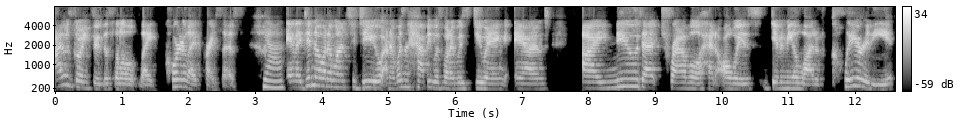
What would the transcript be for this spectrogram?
I was going through this little like quarter life crisis Yeah. and I didn't know what I wanted to do and I wasn't happy with what I was doing and I knew that travel had always given me a lot of clarity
